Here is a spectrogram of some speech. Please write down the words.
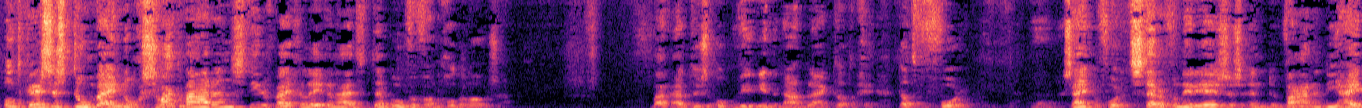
Want Christus, toen wij nog zwak waren, stierf bij gelegenheid ten behoeve van goddelozen. Waaruit dus ook weer inderdaad blijkt dat, dat voor, uh, zijn, voor het sterven van de Heer Jezus en de waarde die hij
